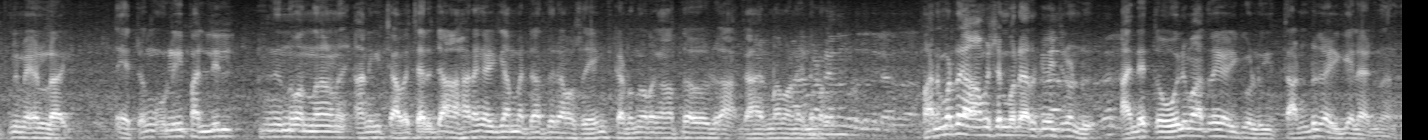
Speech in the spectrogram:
ഇത്തിരി മേളിലായി. ഏറ്റവും കൂടുതൽ ഈ പല്ലിൽ നിന്ന് വന്നതാണ്. ആണെങ്കിൽ ചവച്ചരച്ച ആഹാരം കഴിക്കാൻ പറ്റാത്തൊരവസ്ഥയും കിടന്നുറങ്ങാത്ത ഒരു കാരണമാണ് എന്റെ പറയുന്നത്. പനമ്പട്ട് ആവശ്യം പോലെ ഇറക്കി വെച്ചിട്ടുണ്ട്. അതിന്റെ തോൽ മാത്രമേ കഴിക്കുകയുള്ളൂ ഈ തണ്ട് കഴിക്കലായിരുന്നു ഞാൻ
